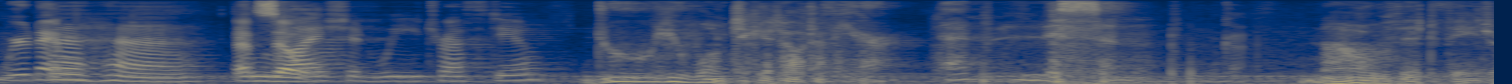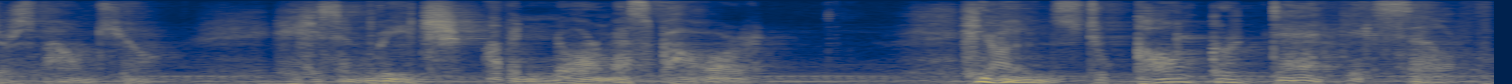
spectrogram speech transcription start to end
Weird name. Uh-huh. And That's so- why should we trust you? Do you want to get out of here? Then listen. Okay. Now that Vader's found you, he's in reach of enormous power. He means to conquer death itself.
